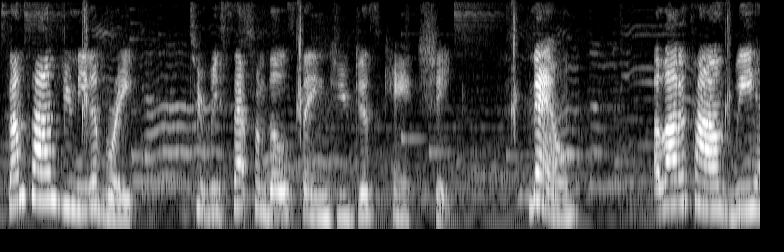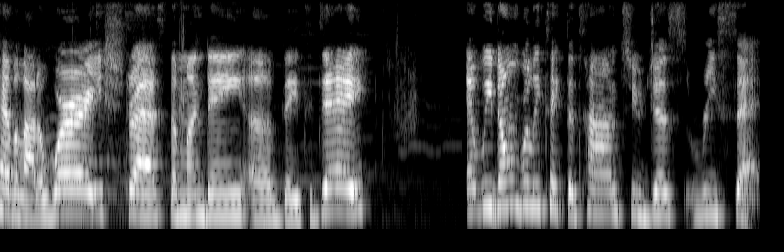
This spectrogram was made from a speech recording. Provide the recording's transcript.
Sometimes you need a break to reset from those things you just can't shake. Now, a lot of times we have a lot of worry, stress, the mundane of day to day, and we don't really take the time to just reset.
